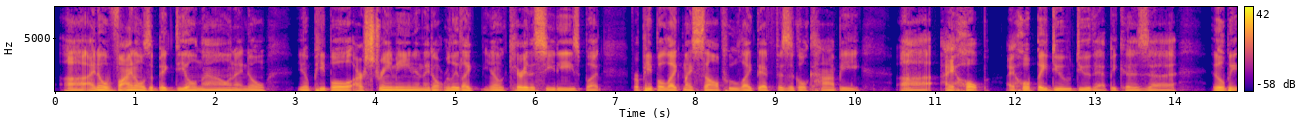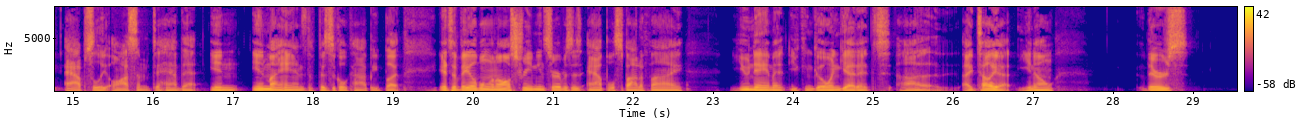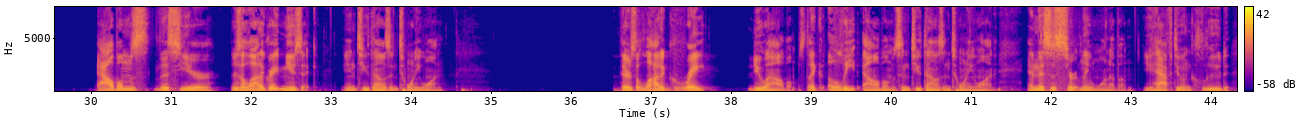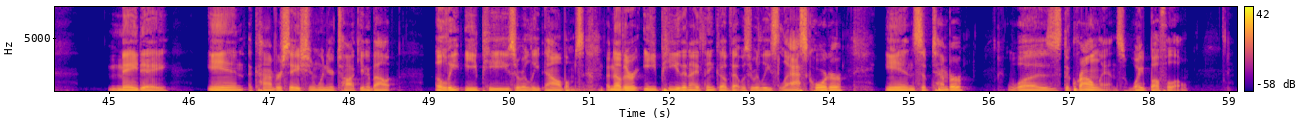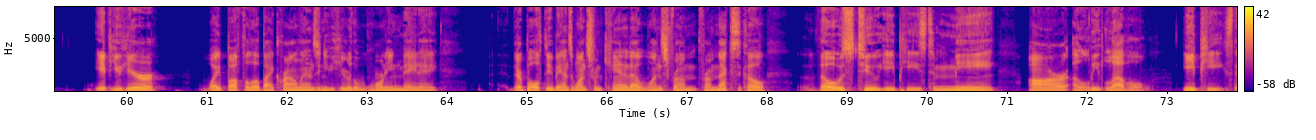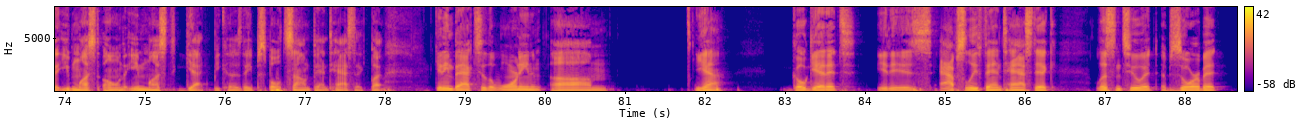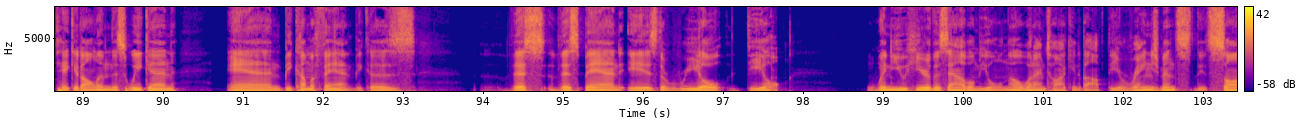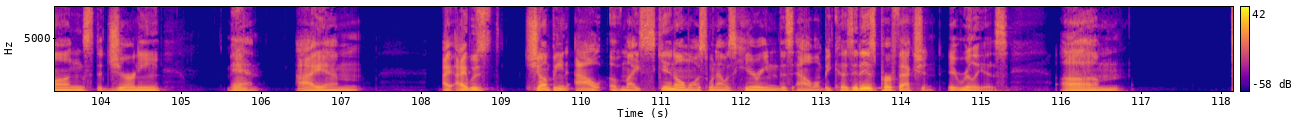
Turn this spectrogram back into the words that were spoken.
Uh, I know vinyl is a big deal now, and I know you know people are streaming and they don't really like you know carry the CDs, but for people like myself who like that physical copy, uh, I hope I hope they do do that because uh, it'll be absolutely awesome to have that in in my hands, the physical copy. But it's available on all streaming services: Apple, Spotify, you name it. You can go and get it. Uh, I tell you, you know, there's albums this year. There's a lot of great music in 2021 there's a lot of great new albums, like elite albums in 2021. And this is certainly one of them. You have to include Mayday in a conversation when you're talking about elite EPs or elite albums. Another EP that I think of that was released last quarter in September was The Crown Lands, White Buffalo. If you hear White Buffalo by Crown Lands and you hear the warning Mayday, they're both new bands. One's from Canada, one's from from Mexico. Those two EPs to me are elite level EPs that you must own, that you must get because they both sound fantastic. But getting back to the warning, um, yeah, go get it. It is absolutely fantastic. Listen to it, absorb it, take it all in this weekend, and become a fan because this this band is the real deal. When you hear this album, you will know what I'm talking about. The arrangements, the songs, the journey. Man, I am I, I was jumping out of my skin almost when I was hearing this album because it is perfection. It really is. Um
